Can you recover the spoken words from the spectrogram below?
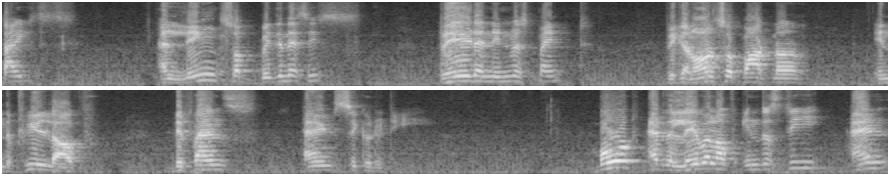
ties and links of businesses, trade and investment, we can also partner in the field of defense and security. Both at the level of industry and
